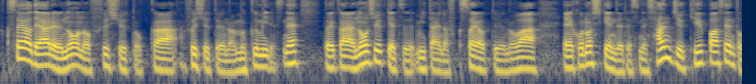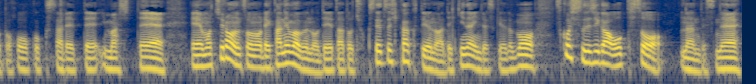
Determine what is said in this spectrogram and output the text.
副作用である脳の浮腫とか浮腫というのはむくみですねそれから脳出血みたいな副作用というのは、えー、この試験でですね39%と報告されていまして、えー、もちろんそのレカネマブのデータと直接比較というのはできないんですけれども少し数字が大きそうなんですね。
